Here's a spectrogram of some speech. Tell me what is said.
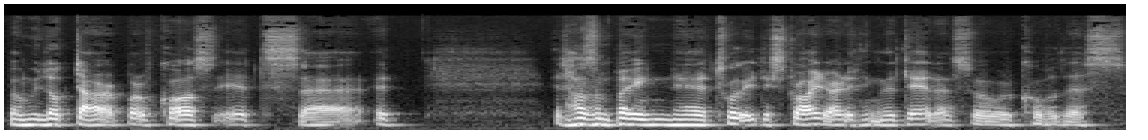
when we looked at it. But of course, it's uh, it it hasn't been uh, totally destroyed or anything. The data, so we'll cover this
